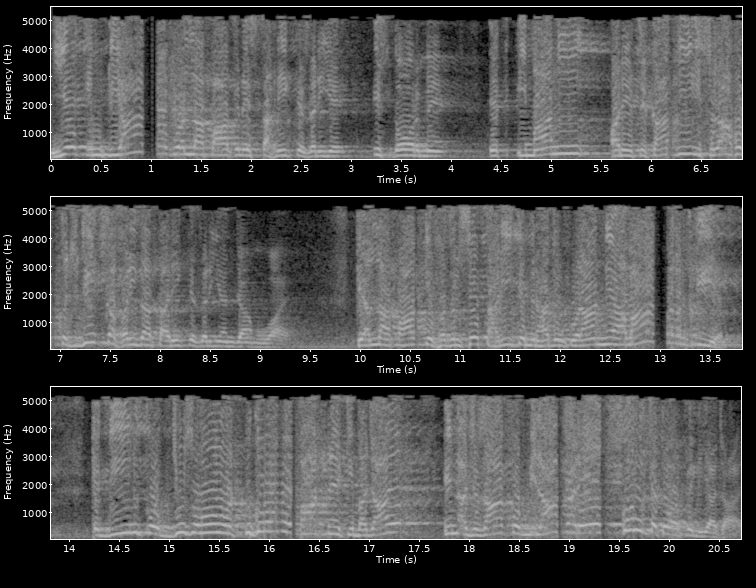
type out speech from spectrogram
یہ ایک امتیاز ہے جو اللہ پاک نے اس تحریک کے ذریعے اس دور میں ایک ایمانی اور اعتقادی اصلاح و تجدید کا فریدہ تاریخ کے ذریعے انجام ہوا ہے کہ اللہ پاک کے فضل سے تحریک منہاج القرآن نے آواز فرض کی ہے کہ دین کو جزوں اور ٹکڑوں میں بانٹنے کی بجائے ان اجزاء کو ملا کر ایک کل کے طور پہ لیا جائے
